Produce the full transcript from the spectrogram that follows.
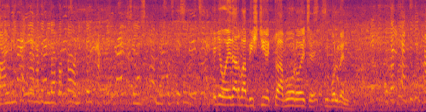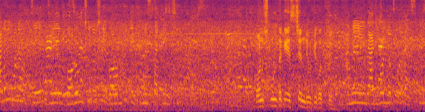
বাহিনী থাকলে আমাদের নিরাপত্তা অনেকটাই থাকে। সেই হিসেবে আমরা স্বস্তিতেই রয়েছি। এই যে ওয়েদার বা বৃষ্টির একটু আবহ রয়েছে কি বলবেন? এটাতে একদিকে ভালোই মনে হচ্ছে যে গরম ছিল সেই গরম থেকে একটু নিস্তার পেয়েছি। কোন স্কুল থেকে এসছেন ডিউটি করতে? আমি রাজবল্লভপুর হাই স্কুল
